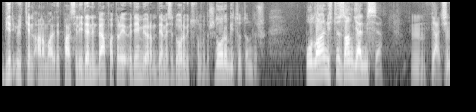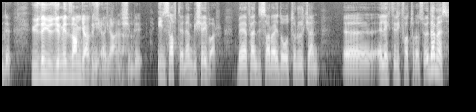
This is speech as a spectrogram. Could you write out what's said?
Bir ülkenin ana muhalefet partisi liderinin ben faturayı ödemiyorum demesi doğru bir tutum mudur? Doğru bir tutumdur. Olağanüstü zam gelmişse. Hmm. Yani şimdi Yüzde 127 zam geldi çünkü. Yani Ha. şimdi insaf denen bir şey var. Beyefendi sarayda otururken e, elektrik faturası ödemez.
